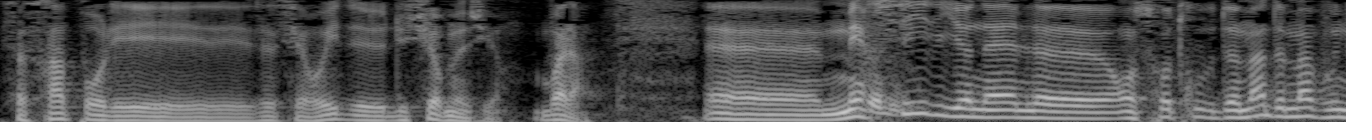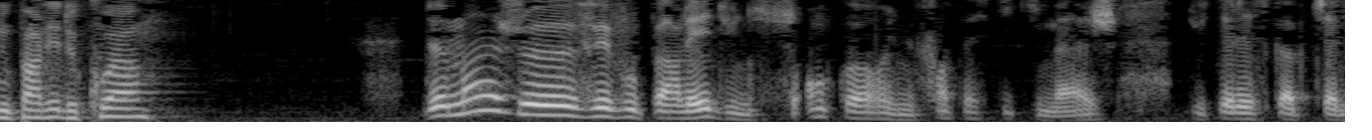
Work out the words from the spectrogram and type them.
ça sera pour les astéroïdes du sur-mesure. Voilà. Euh, merci Lionel. Euh, on se retrouve demain. Demain, vous nous parlez de quoi? Demain, je vais vous parler d'une encore une fantastique image du télescope James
